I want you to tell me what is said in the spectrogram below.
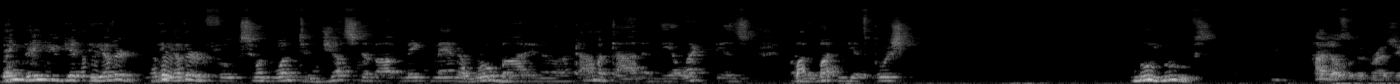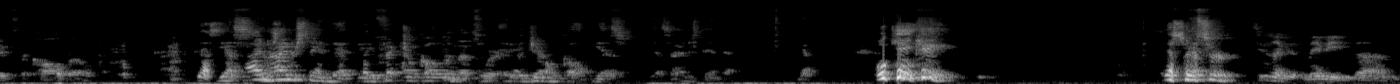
Then, then you get the other the other folks who want to just about make man a robot and an automaton, and the elect is when the button gets pushed, he moves. Hodge also differentiates the call though. Yes, Yes, I and I understand. understand that the effectual call and, And that's where- and the general call. Yes, yes, I understand that. Okay, Okay, yes, sir. yes, sir. Seems like that maybe um,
